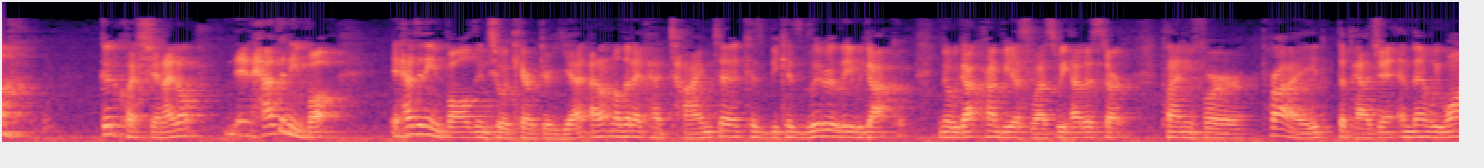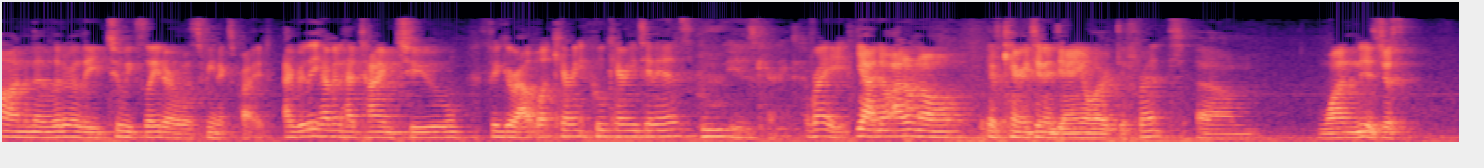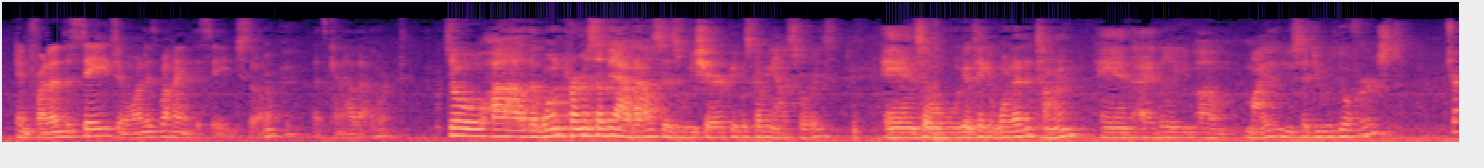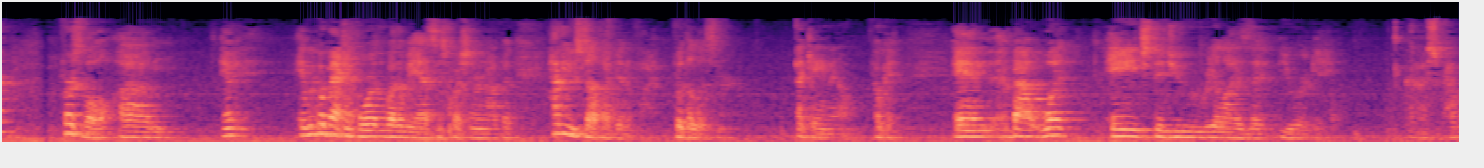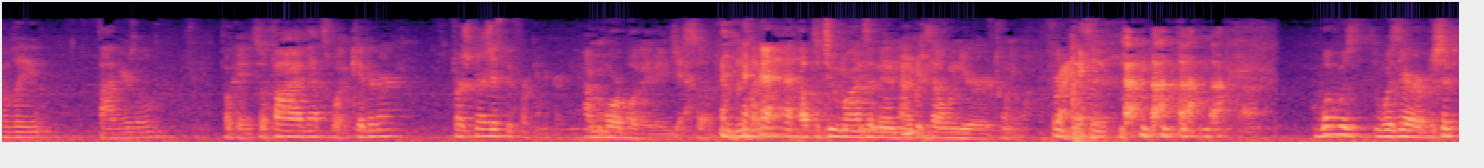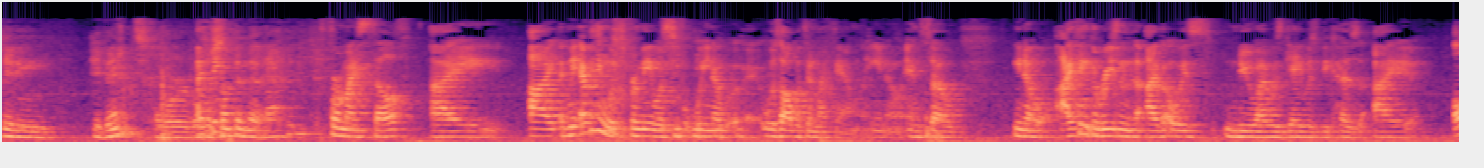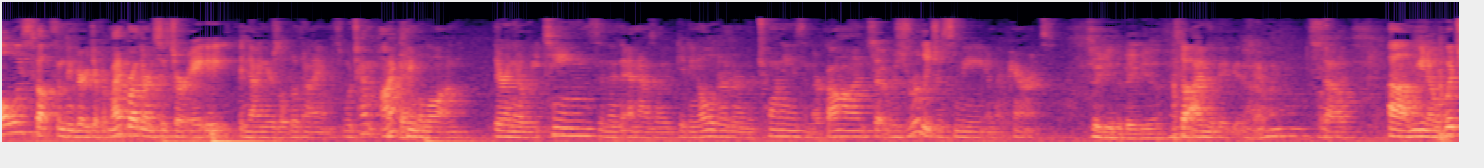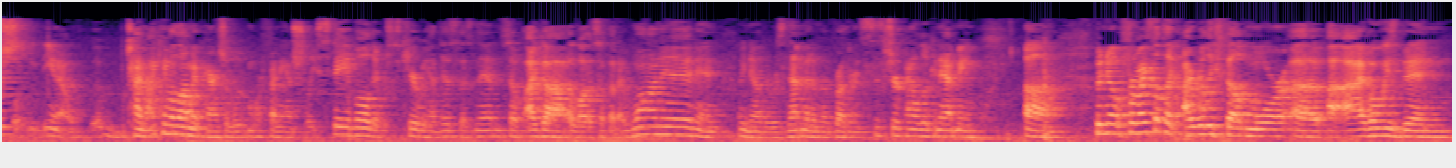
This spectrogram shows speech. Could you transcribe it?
good question. I don't. It hasn't evolved. It hasn't evolved into a character yet. I don't know that I've had time to, because because literally we got, you know, we got Crown BS West. We had to start planning for Pride, the pageant, and then we won. And then literally two weeks later was Phoenix Pride. I really haven't had time to figure out what Carring, who Carrington is. Who is Carrington? Right. Yeah, no, I don't know if Carrington and Daniel are different. Um, one is just in front of the stage and one is behind the stage. So Okay. that's kind of how that worked. So uh, the one premise of the outhouse is we share people's coming out stories, and so we're going to take it one at a time. And I believe um, Mya, you said you would go first. Sure. First of all, um, and, and we go back and forth whether we ask this question or not, but how do you self-identify for the listener? A gay male. Okay. And about what age did you realize that you were gay? Gosh, probably five years old. Okay, so five, that's what, kindergarten? First grade? Just before kindergarten. yeah. I'm horrible at ages, so it's like up to two months, and then I could tell when you're 21. Right. That's it. what was was there a precipitating event, or was I there think- something that happened? for myself, I, I, I mean, everything was for me was, you know, was all within my family, you know, and so, you know, I think the reason that I've always knew I was gay was because I always felt something very different. My brother and sister are eight, and nine years older than I am. So, by the time I Okay. came along, they're in their late teens, and then, and as I'm getting older, they're in their twenties, and they're gone. So it was really just me and my parents. So you're the baby of the family? So I'm the baby of the family. Oh, So, um, you know, which, you know, time I came along, my parents were a little bit more financially stable. They were secure. We had this, this, and that. And so I got a lot of stuff that I wanted. And, you know, there was resentment of my brother and sister kind of looking at me. Um, but no, for myself, like, I really felt more, uh, I- I've always been,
